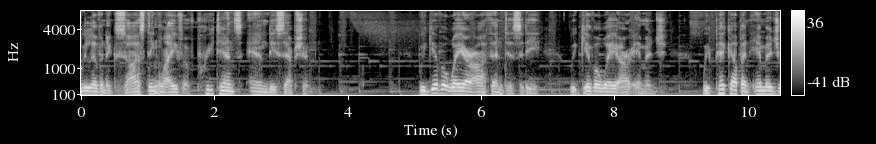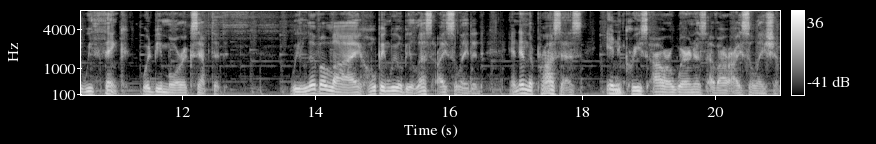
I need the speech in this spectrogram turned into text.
We live an exhausting life of pretense and deception. We give away our authenticity, we give away our image, we pick up an image we think would be more accepted. We live a lie hoping we will be less isolated, and in the process, increase our awareness of our isolation.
